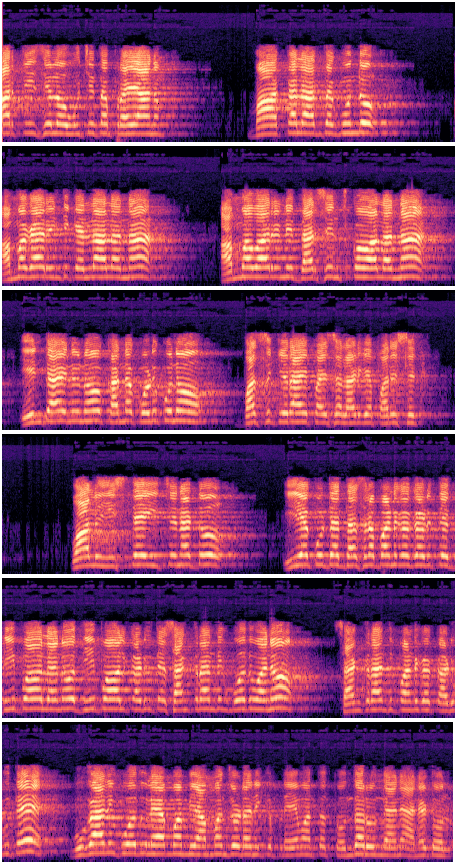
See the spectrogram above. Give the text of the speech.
ఆర్టీసీలో ఉచిత ప్రయాణం. మా అక్కలు అంతకుముందు అమ్మగారింటికి వెళ్ళాలన్నా అమ్మవారిని దర్శించుకోవాలన్నా ఇంటాయననో కన్న కొడుకునో బస్సు కిరాయి పైసలు అడిగే పరిస్థితి. వాళ్ళు ఇస్తే ఇచ్చినట్టు ఇయ్యకుంటే దసరా పండుగ కడిగితే దీపావళి అనో దీపావళికి సంక్రాంతికి పోదు అనో సంక్రాంతి పండుగకు అడిగితే ఉగాది పోదులే అమ్మ మీ అమ్మని చూడడానికి ఇప్పుడు ఏమంత తొందర ఉందని అనేటోళ్ళు.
